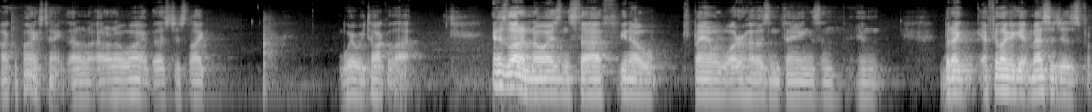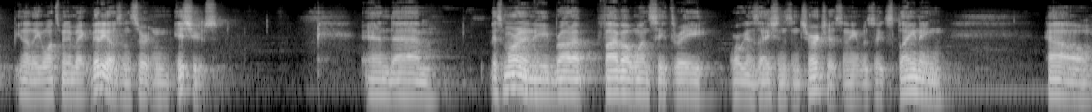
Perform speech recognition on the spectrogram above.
aquaponics tanks. I don't know. I don't know why, but that's just like where we talk a lot. And there's a lot of noise and stuff, you know, spraying with water hose and things, and and. But I, I feel like I get messages from, you know, that he wants me to make videos on certain issues. And um, this morning he brought up 501c3 organizations and churches, and he was explaining how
